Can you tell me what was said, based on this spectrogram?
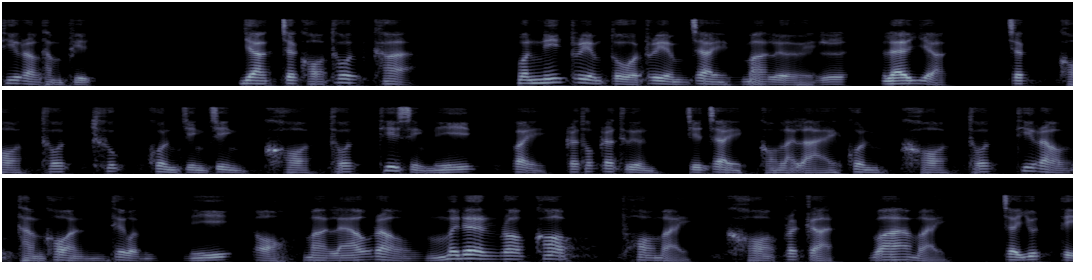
ที่เราทำผิด อยากจะขอโทษค่ะ วันนี้เตรียมตัวเตรียมใจมาเลย และอยากจะขอโทษทุกคนจริงๆ ขอโทษที่สิ่งนี้ไปกระทบกระเทือน จิตใจของหลายๆ คนขอโทษที่เราทำคอนเทนต์นี้ออกมาแล้วเราไม่ได้รอบคอบ พอใหม่ ขอประกาศว่าใหม่ จะยุติ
